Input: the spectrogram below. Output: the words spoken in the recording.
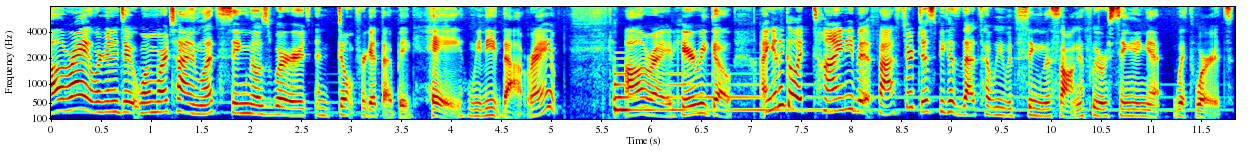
All right, we're gonna do it one more time. Let's sing those words and don't forget that big hey. We need that, right? All right, here we go. I'm gonna go a tiny bit faster just because that's how we would sing the song if we were singing it with words.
